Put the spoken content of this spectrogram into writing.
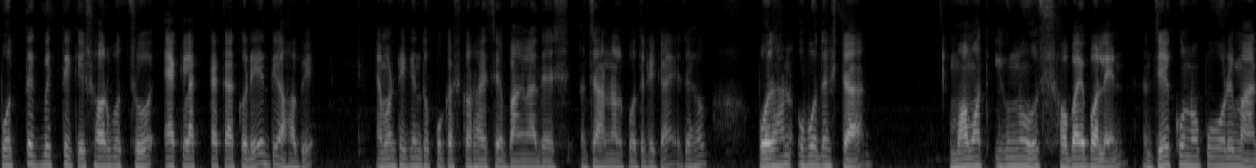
প্রত্যেক ব্যক্তিকে সর্বোচ্চ এক লাখ টাকা করে দেওয়া হবে। এমনটি কিন্তু প্রকাশ করা হয়েছে বাংলাদেশ জার্নাল পত্রিকায়। যাই হোক, প্রধান উপদেষ্টা মোহাম্মদ ইউনুস সবাই বলেন, যে কোনো পরিমাণ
